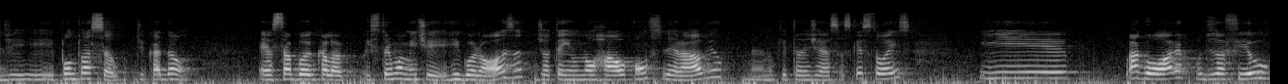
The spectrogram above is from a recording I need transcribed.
de pontuação de cada um. Essa banca ela, é extremamente rigorosa, já tem um know-how considerável né, no que tange essas questões e agora o desafio,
